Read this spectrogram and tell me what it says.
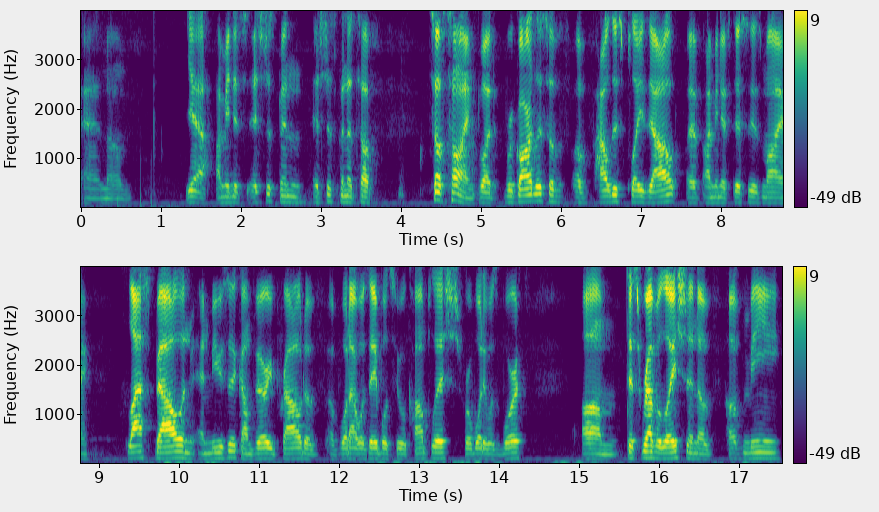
And um, yeah, I mean, it's it's just been it's just been a tough tough time, but regardless of, of how this plays out, if I mean, if this is my last bow and, and music. I'm very proud of, of what I was able to accomplish for what it was worth. Um, this revelation of, of me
